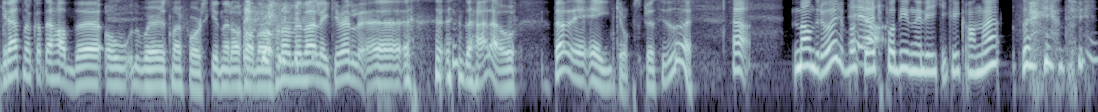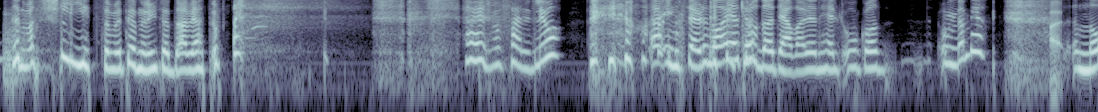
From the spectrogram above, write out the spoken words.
Greit nok at jeg hadde oh, 'Where is my foreskin', eller hva faen det var for noe, men allikevel eh, Det her er jo det er jo egen kroppspress i det der. Ja. Med andre ord, basert ja. på dine likeklikk, Anne, så er du den mest slitsomme tenåringsjenta jeg vet om. Jeg er helt forferdelig, jo. Jeg innser det nå. Jeg trodde at jeg var en helt OK ungdom. Ja. No.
